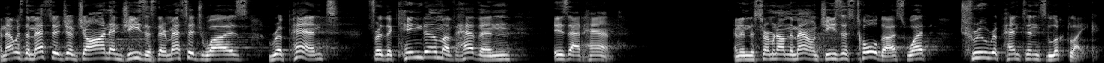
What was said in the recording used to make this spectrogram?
And that was the message of John and Jesus. Their message was, repent, for the kingdom of heaven is at hand. And in the Sermon on the Mount, Jesus told us what true repentance looked like.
